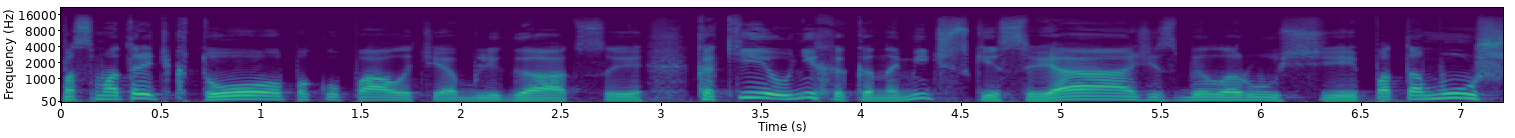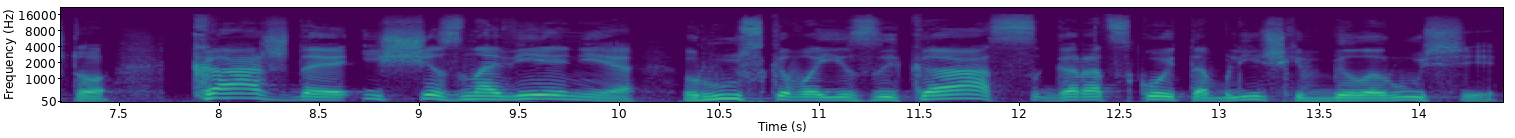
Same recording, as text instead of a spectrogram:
посмотреть, кто покупал эти облигации, какие у них экономические связи с Белоруссией, потому что каждое исчезновение русского языка с городской таблички в Белоруссии,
